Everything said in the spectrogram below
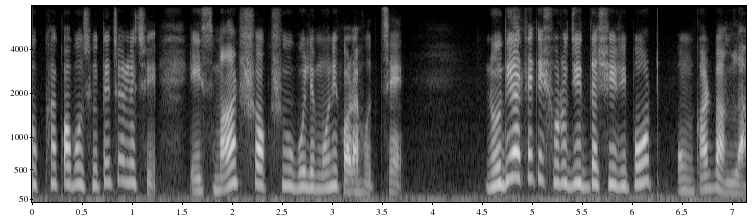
রক্ষা কবচ হতে চলেছে এই স্মার্ট শক বলে মনে করা হচ্ছে। নদিয়া থেকে সুরজিৎ দাসের রিপোর্ট, ওঙ্কার বাংলা।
